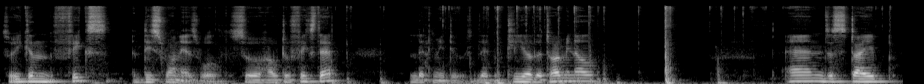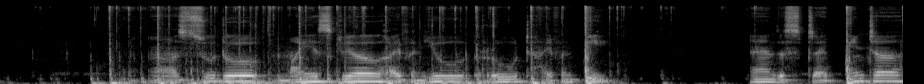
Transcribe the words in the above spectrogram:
so we can fix this one as well. So how to fix that? Let me do let me clear the terminal and just type uh, sudo mysql hyphen u root hyphen p and just type enter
